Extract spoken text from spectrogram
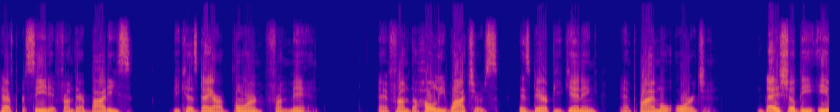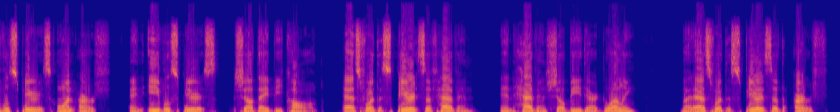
have proceeded from their bodies because they are born from men and from the holy watchers is their beginning and primal origin. They shall be evil spirits on earth, and evil spirits shall they be called. As for the spirits of heaven, in heaven shall be their dwelling. But as for the spirits of the earth,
